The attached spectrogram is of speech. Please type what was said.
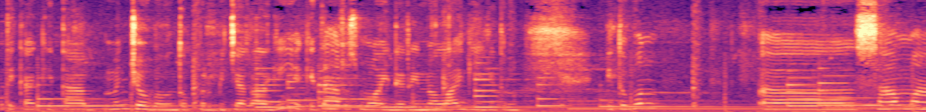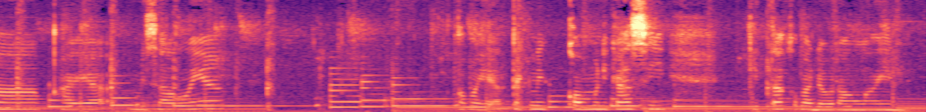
ketika kita mencoba untuk berbicara lagi ya kita harus mulai dari nol lagi gitu loh. Itu pun uh, sama kayak misalnya apa ya teknik komunikasi kita kepada orang lain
